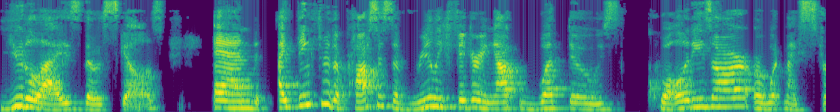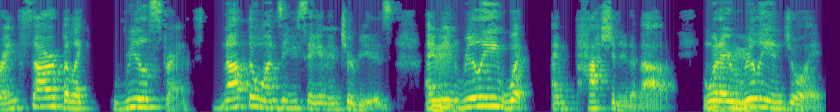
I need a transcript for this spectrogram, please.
utilize those skills. And I think through the process of really figuring out what those qualities are or what my strengths are, but like real strengths, not the ones that you say in interviews. I Hmm. mean, really what I'm passionate about, and what I Mhm. really enjoy,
